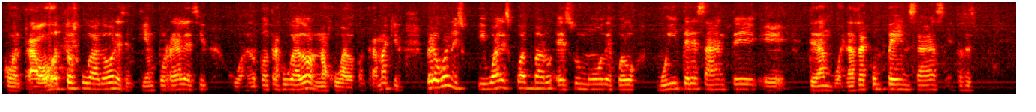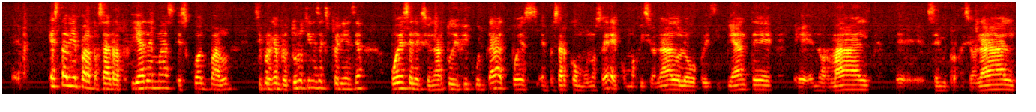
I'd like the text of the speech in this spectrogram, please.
contra otros jugadores en tiempo real, es decir, jugador contra jugador, no jugador contra máquina. Pero bueno, igual Squad Battle es un modo de juego muy interesante, eh, te dan buenas recompensas, entonces eh, está bien para pasar el rato. Y además, Squad Battle, si por ejemplo tú no tienes experiencia, puedes seleccionar tu dificultad, puedes empezar como, no sé, como aficionado, luego principiante, eh, normal, eh, semiprofesional,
